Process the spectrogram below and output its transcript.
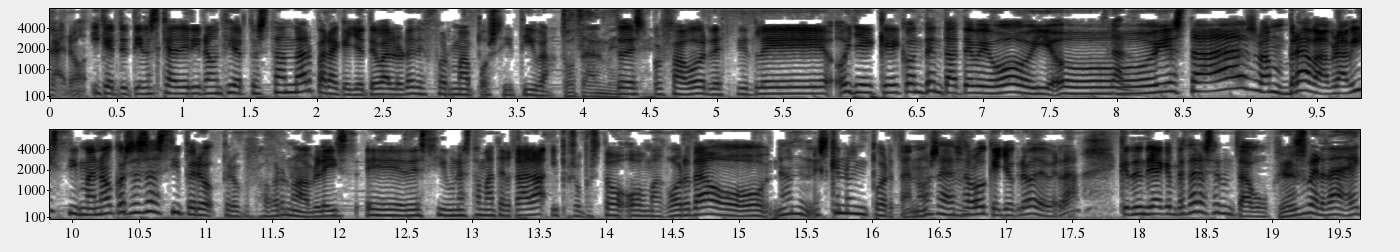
Claro, y que te tienes que adherir a un cierto estándar para que yo te valore de forma positiva. Totalmente. Entonces, por favor, decirle, oye, qué contenta te veo hoy, o hoy estás brava, bravísima, ¿no? Cosas así, pero, pero por favor no habléis eh, de si una está más delgada y por supuesto o más gorda o... No, no, es que no importa, ¿no? O sea, es Mm. algo que yo creo de verdad que tendría que empezar a ser un tabú. Pero es verdad, ¿eh?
